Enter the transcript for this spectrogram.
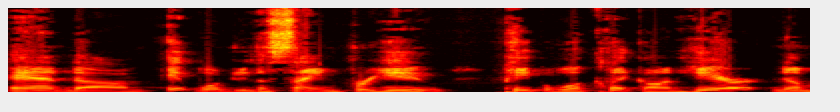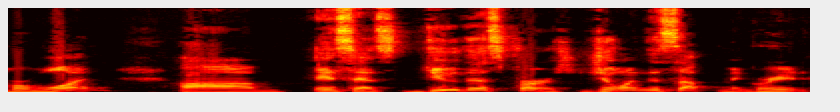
And um, it will do the same for you. People will click on here. Number one um, it says do this first. Join the supplement grid.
